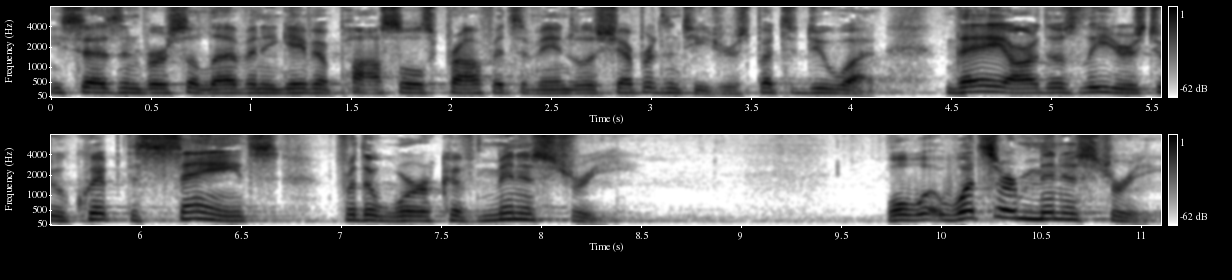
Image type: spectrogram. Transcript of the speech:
He says in verse 11, He gave apostles, prophets, evangelists, shepherds, and teachers, but to do what? They are those leaders to equip the saints for the work of ministry well, what's our ministry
